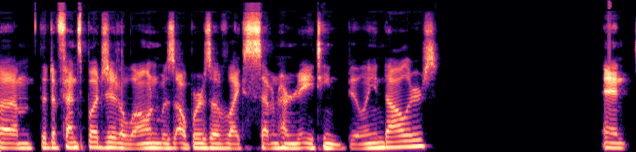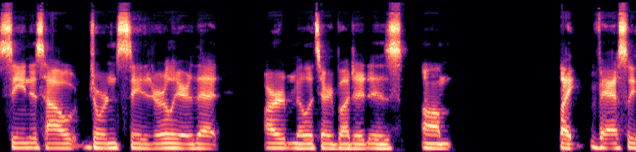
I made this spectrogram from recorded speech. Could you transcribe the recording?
um, the defense budget alone was upwards of like 718 billion dollars. And seeing as how jordan stated earlier that our military budget is um like vastly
